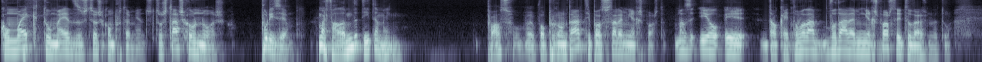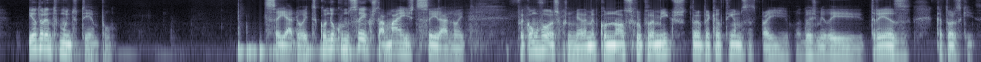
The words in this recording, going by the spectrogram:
como é que tu medes os teus comportamentos? Tu estás connosco, por exemplo. Mas fala-me de ti também. Posso, eu vou perguntar-te e posso dar a minha resposta. Mas eu, eh, tá ok, então vou dar, vou dar a minha resposta e tu dás-me a tua. Eu, durante muito tempo, de sair à noite, quando eu comecei a gostar mais de sair à noite, foi convosco, nomeadamente com o nosso grupo de amigos, da, daquele que tínhamos pá, aí, 2013, 14, 15.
